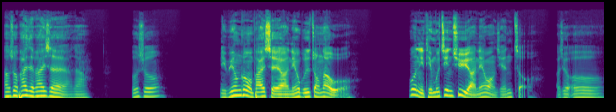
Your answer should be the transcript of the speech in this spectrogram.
她说：“拍谁拍谁？”然后我就说：“你不用跟我拍谁啊，你又不是撞到我。”不过你停不进去啊，你要往前走，我就哦，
